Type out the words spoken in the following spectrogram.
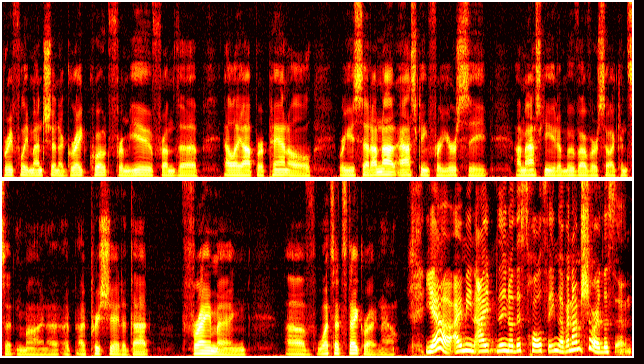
briefly mention a great quote from you from the LA Opera panel where you said, I'm not asking for your seat. I'm asking you to move over so I can sit in mine. I, I appreciated that framing of what's at stake right now. Yeah, I mean, I you know this whole thing of, and I'm sure. Listen,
